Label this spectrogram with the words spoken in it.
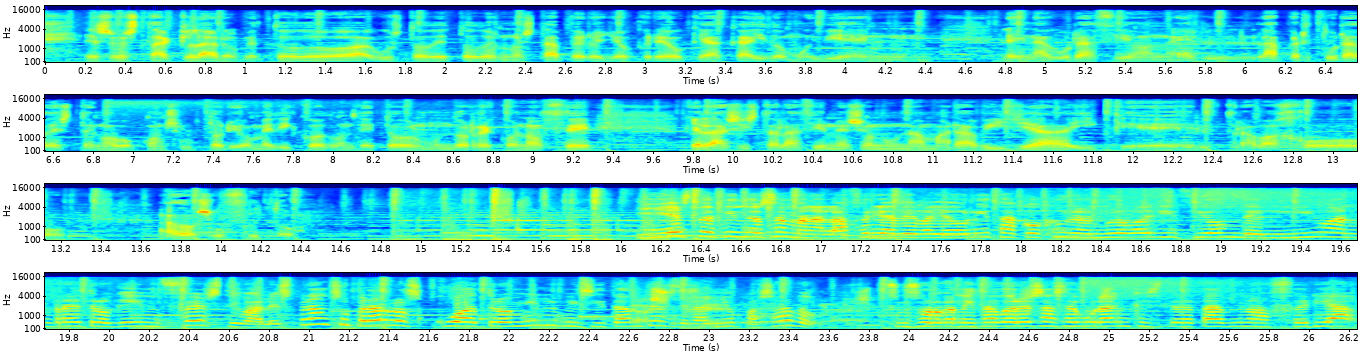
eso está claro, que todo a gusto de todos no está, pero yo creo que ha caído muy bien la inauguración, la apertura de este nuevo consultorio médico, donde todo el mundo reconoce que las instalaciones son una maravilla y que el trabajo ha dado su fruto. Y este fin de semana la Feria de Valladolid acoge una nueva edición del New and Retro Game Festival. Esperan superar los 4.000 visitantes del año pasado. Sus organizadores aseguran que se trata de una feria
